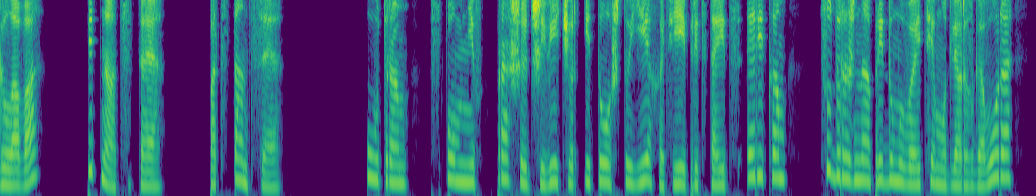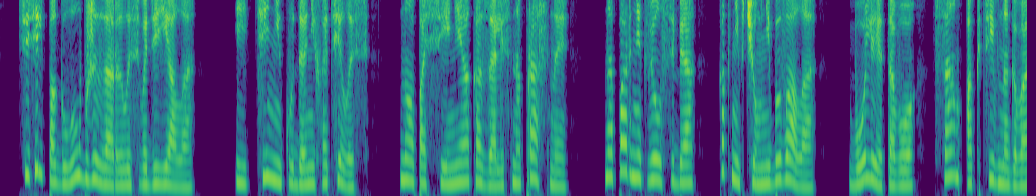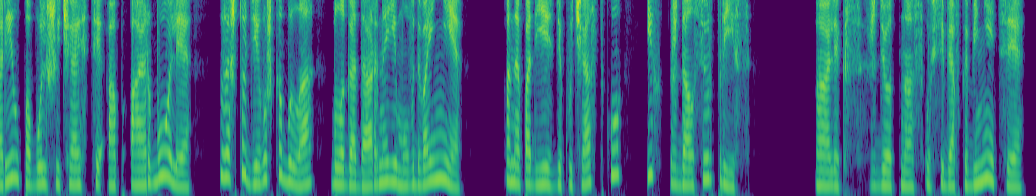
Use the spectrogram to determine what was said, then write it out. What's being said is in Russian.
Глава 15. Подстанция. Утром, вспомнив прошедший вечер и то, что ехать ей предстоит с Эриком, судорожно придумывая тему для разговора, Сесиль поглубже зарылась в одеяло. Идти никуда не хотелось, но опасения оказались напрасны. Напарник вел себя, как ни в чем не бывало. Более того, сам активно говорил по большей части об аэрболе, за что девушка была благодарна ему вдвойне. А на подъезде к участку их ждал сюрприз. «Алекс ждет нас у себя в кабинете».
